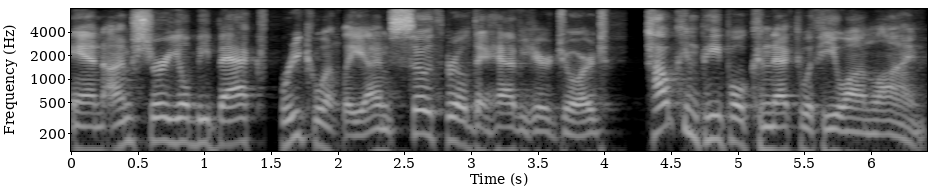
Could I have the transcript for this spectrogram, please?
and I'm sure you'll be back frequently. I'm so thrilled to have you here, George. How can people connect with you online?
